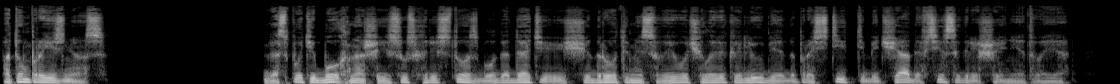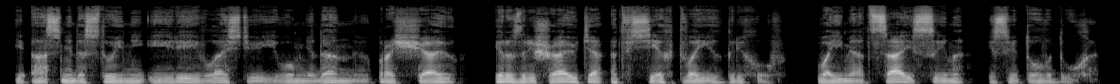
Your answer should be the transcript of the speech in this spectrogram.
Потом произнес. «Господь и Бог наш Иисус Христос, благодатью и щедротами своего человеколюбия, да простит тебе, чадо, все согрешения твоя, и ас недостойный Иерей властью его мне данную, прощаю и разрешаю тебя от всех твоих грехов во имя Отца и Сына и Святого Духа.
